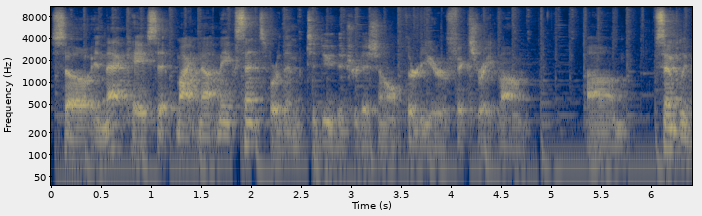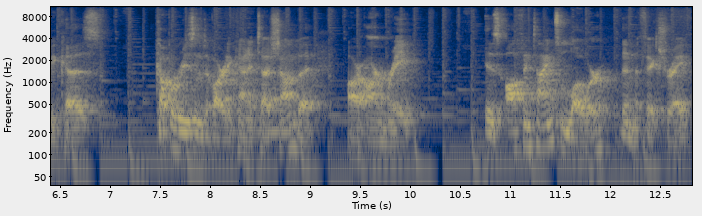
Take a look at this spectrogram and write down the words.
So in that case, it might not make sense for them to do the traditional 30 year fixed rate loan. Um, simply because a couple reasons I've already kind of touched on, but our ARM rate is oftentimes lower than the fixed rate.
